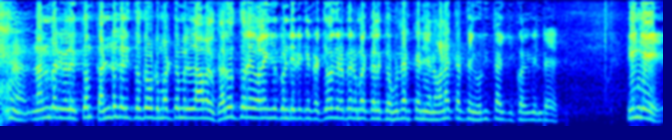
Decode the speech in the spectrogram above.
நண்பர்களுக்கும் கண்டுகளித்ததோடு மட்டுமில்லாமல் கருத்துரை வழங்கிக் கொண்டிருக்கின்ற ஜோதிட பெருமக்களுக்கு முதற்கன் என் வணக்கத்தை உரித்தாக்கிக் கொள்கின்றேன். இங்கே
